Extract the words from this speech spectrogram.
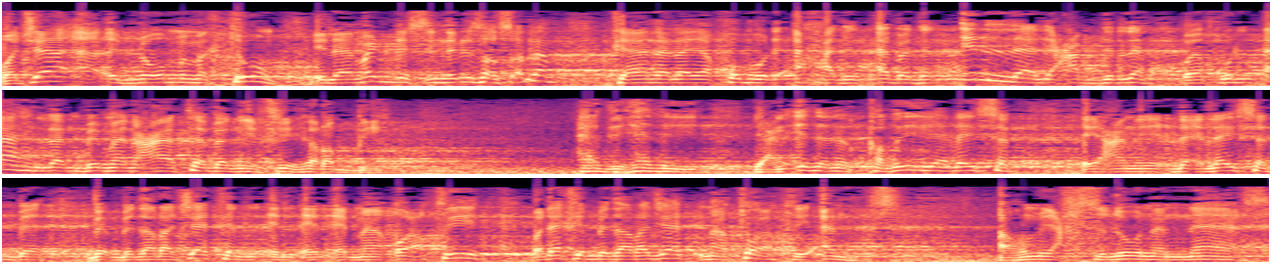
وجاء ابن أم مكتوم إلى مجلس النبي صلى الله عليه وسلم كان لا يقوم لأحد ابدا إلا لعبد الله ويقول أهلا بمن عاتبني فيه ربي. هذه هذه يعني اذا القضية ليست يعني ليست بدرجات ما أعطيت ولكن بدرجات ما تعطي أنت. أهم يحسدون الناس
